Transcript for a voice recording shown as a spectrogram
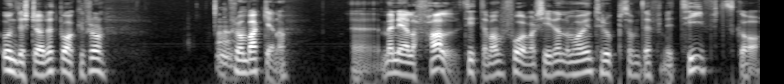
understödet bakifrån. Mm. Från backarna. Eh, Men i alla fall, tittar man på forwardsidan De har ju en trupp som definitivt ska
